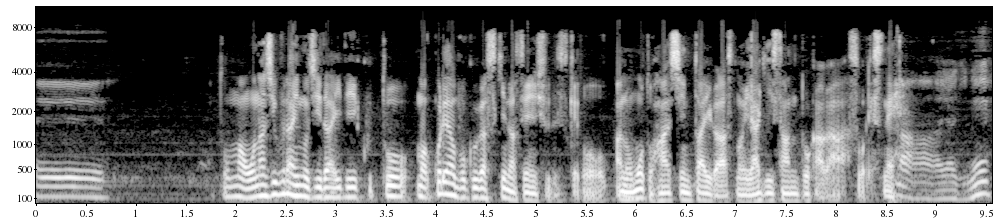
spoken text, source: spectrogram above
ええあと、まあ、同じぐらいの時代でいくと、まあ、これは僕が好きな選手ですけど、あの、元阪神タイガースの八木さんとかがそうですね。ああ、ヤギね。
